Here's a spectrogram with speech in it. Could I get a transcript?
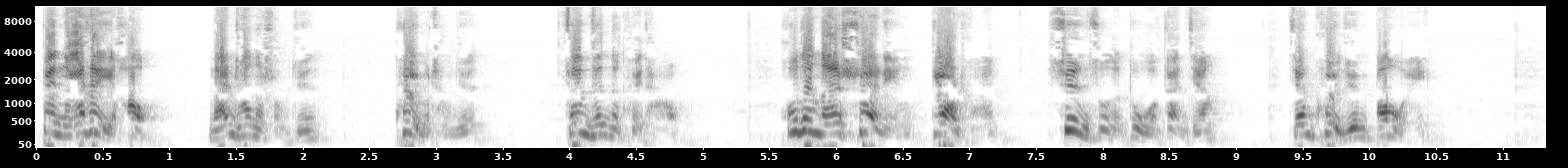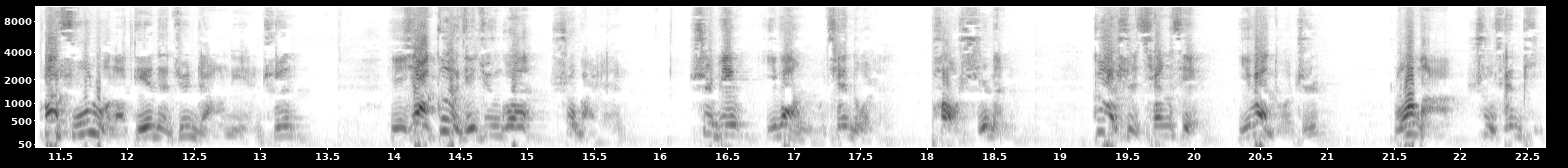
被拿下以后，南昌的守军溃不成军，纷纷的溃逃。胡宗南率领第二团迅速的渡过赣江，将溃军包围。他俘虏了敌人的军长李延春，以下各级军官数百人，士兵一万五千多人，炮十门，各式枪械一万多支，骡马数千匹，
